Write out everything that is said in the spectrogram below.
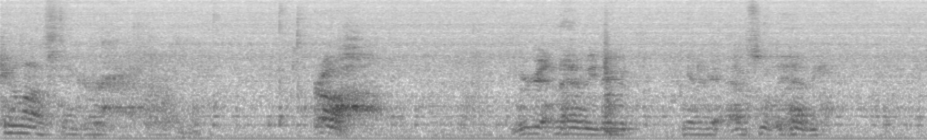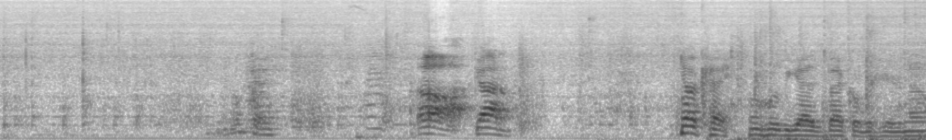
Come on, stinker. Oh. You're getting heavy, dude. You're gonna get absolutely heavy. Okay. Oh, got him. Okay, we'll move you guys back over here now.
